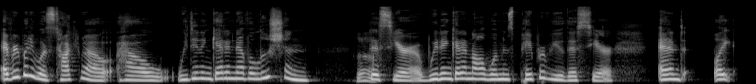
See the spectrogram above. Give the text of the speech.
everybody was talking about how we didn't get an evolution this year. We didn't get an all women's pay per view this year, and like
